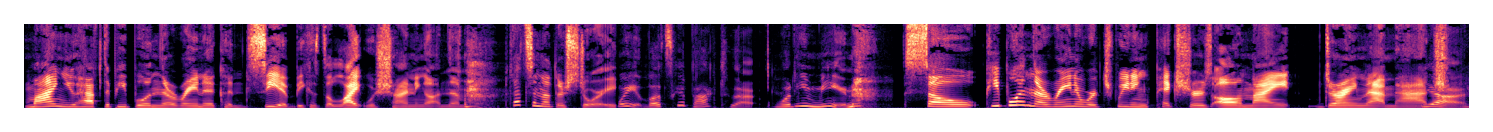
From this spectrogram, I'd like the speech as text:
Mine, you half the people in the arena couldn't see it because the light was shining on them. But that's another story. Wait, let's get back to that. What do you mean? So people in the arena were tweeting pictures all night during that match yeah.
